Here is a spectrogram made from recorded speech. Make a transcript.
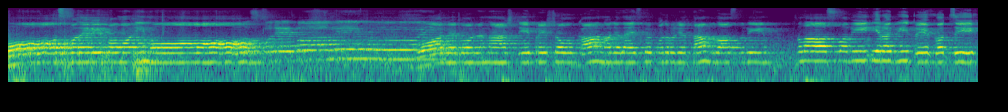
Господи, помолімо. Господи, помилуй. Боже, Боже наш, Ти прийшов в Кану Лілейської подружжя, там благословив, благослови і рабі Твоїх отців,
